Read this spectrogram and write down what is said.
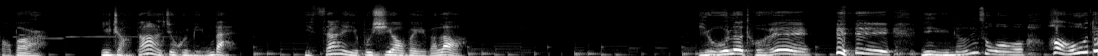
宝贝儿，你长大了就会明白，你再也不需要尾巴了。有了腿，嘿嘿，你能做好多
